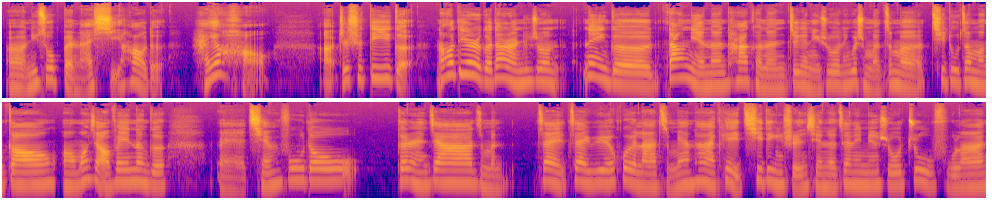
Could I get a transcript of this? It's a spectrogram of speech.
呃，你所本来喜好的还要好啊，这是第一个。然后第二个，当然就是说那个当年呢，他可能这个你说你为什么这么气度这么高啊？汪小菲那个，哎，前夫都。跟人家怎么在在约会啦？怎么样？他还可以气定神闲的在那边说祝福啦。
